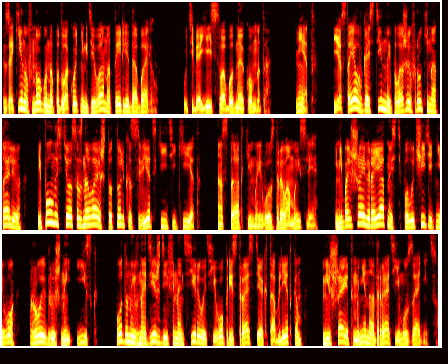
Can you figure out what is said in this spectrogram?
Закинув ногу на подлокотник дивана, Терри добавил. «У тебя есть свободная комната?» «Нет». Я стоял в гостиной, положив руки на талию и полностью осознавая, что только светский этикет, остатки моего здравомыслия и небольшая вероятность получить от него проигрышный иск, поданный в надежде финансировать его пристрастие к таблеткам, мешает мне надрать ему задницу.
